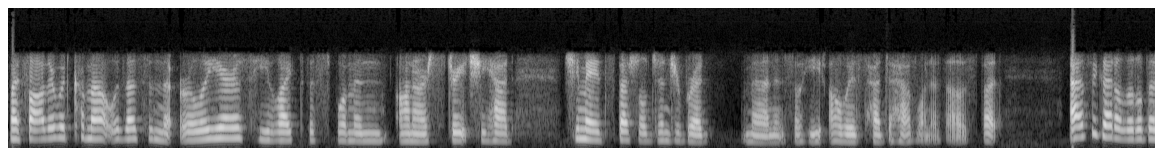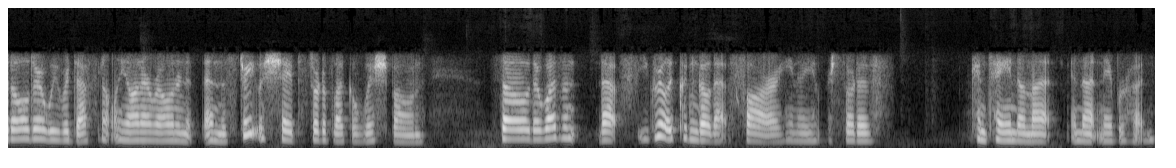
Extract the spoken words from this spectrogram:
My father would come out with us in the early years. He liked this woman on our street. She had she made special gingerbread men and so he always had to have one of those. But as we got a little bit older, we were definitely on our own and and the street was shaped sort of like a wishbone. So there wasn't that you really couldn't go that far. You know, you were sort of contained on that in that neighborhood.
